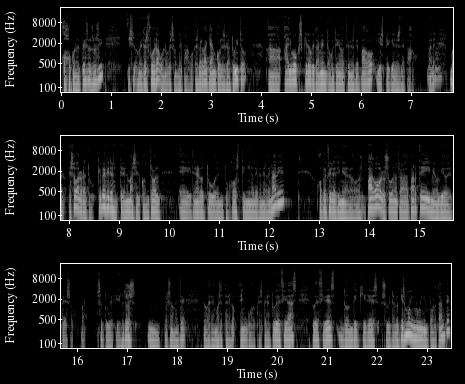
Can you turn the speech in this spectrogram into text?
Ojo con el peso, eso sí. Y si lo metes fuera, bueno, que son de pago. Es verdad que Anchor es gratuito. ah, iVoox creo que también aunque tiene opciones de pago y Spreaker es de pago. ¿vale? Bueno, eso valora tú. ¿Qué prefieres tener más el control eh, y tenerlo tú en tu hosting y no depender de nadie? ¿O prefieres decir, mira, lo pago, lo subo en otra parte y me olvido del peso? Bueno, eso tú decides. Nosotros, mm, personalmente, lo que hacemos es tenerlo en WordPress, pero tú decidas, tú decides dónde quieres subirlo. Lo que es muy, muy importante,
